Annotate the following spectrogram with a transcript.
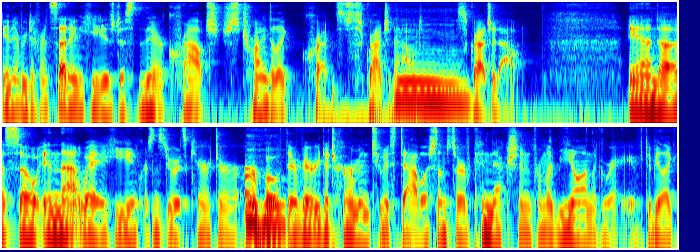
in every different setting he is just there crouched just trying to like cra- scratch it out scratch it out and uh, so, in that way, he and Kristen Stewart's character are both, they're very determined to establish some sort of connection from like beyond the grave to be like,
